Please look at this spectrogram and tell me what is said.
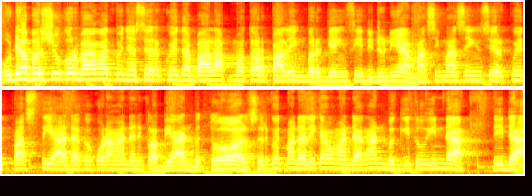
Udah bersyukur banget punya sirkuit balap motor paling bergengsi di dunia. Masing-masing sirkuit pasti ada kekurangan dan kelebihan. Betul, sirkuit Mandalika pemandangan begitu indah. Tidak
